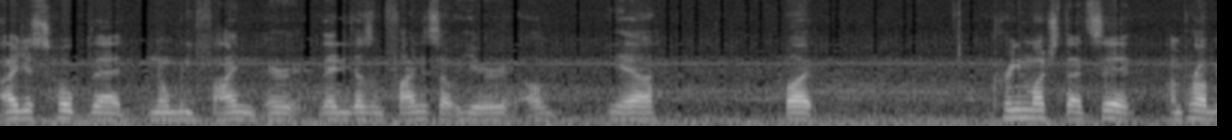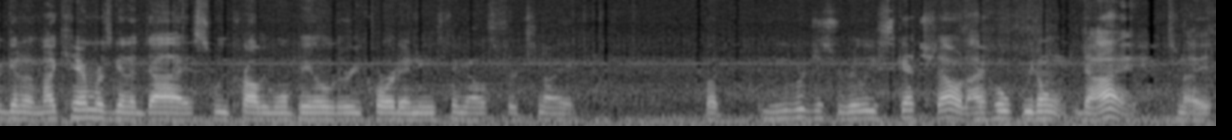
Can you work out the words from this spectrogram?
I just hope that nobody find or that he doesn't find us out here. I'll, yeah, but pretty much that's it. I'm probably gonna my camera's gonna die, so we probably won't be able to record anything else for tonight. But we were just really sketched out. I hope we don't die tonight.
